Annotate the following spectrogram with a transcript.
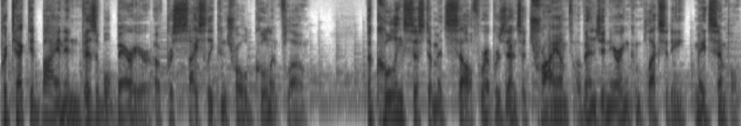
protected by an invisible barrier of precisely controlled coolant flow. The cooling system itself represents a triumph of engineering complexity made simple.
